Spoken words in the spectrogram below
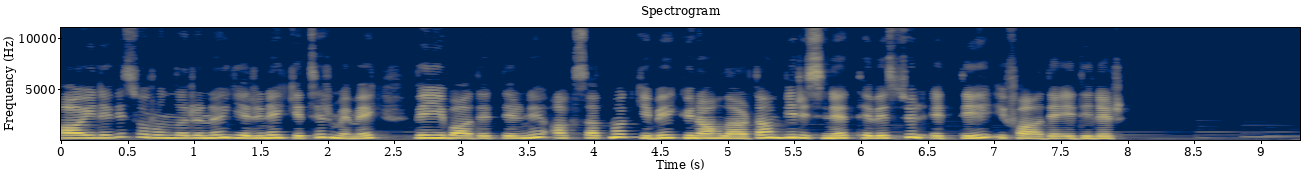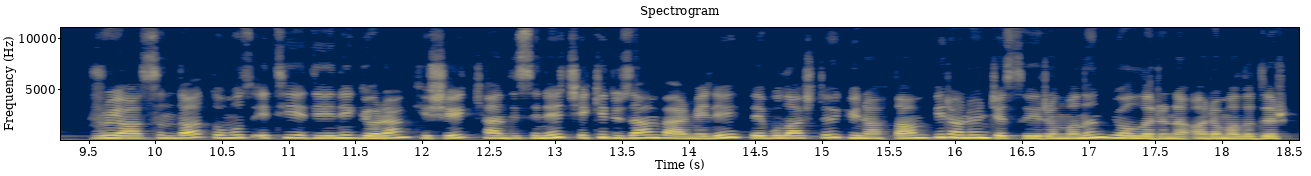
ailevi sorunlarını yerine getirmemek ve ibadetlerini aksatmak gibi günahlardan birisine tevessül ettiği ifade edilir. Rüyasında domuz eti yediğini gören kişi kendisine çeki düzen vermeli ve bulaştığı günahtan bir an önce sıyrılmanın yollarını aramalıdır.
